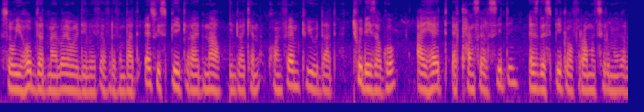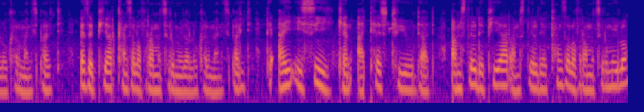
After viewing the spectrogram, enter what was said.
So we hope that my lawyer will deal with everything. But as we speak right now, I can confirm to you that two days ago, I had a council sitting as the speaker of Ramotshere Moiloa local municipality. As a PR council of Ramotshere Moiloa local municipality, the IEC can attest to you that I'm still the PR, I'm still the council of Ramotshere Moiloa,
